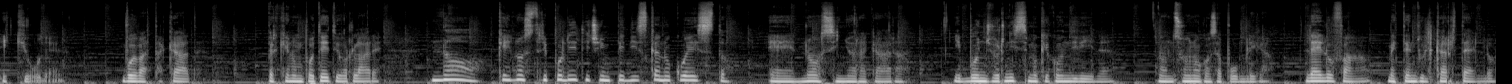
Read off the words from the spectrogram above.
e chiude, voi vi attaccate, perché non potete urlare no, che i nostri politici impediscano questo. Eh no, signora cara, il buongiornissimo che condivide non sono cosa pubblica. Lei lo fa mettendo il cartello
